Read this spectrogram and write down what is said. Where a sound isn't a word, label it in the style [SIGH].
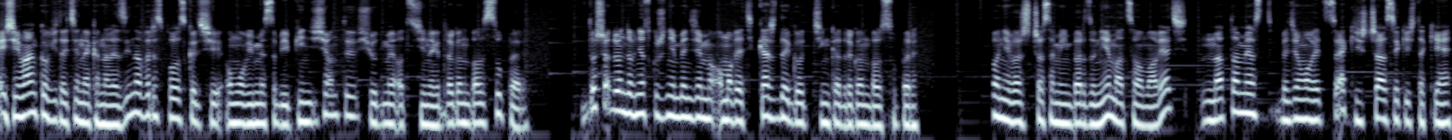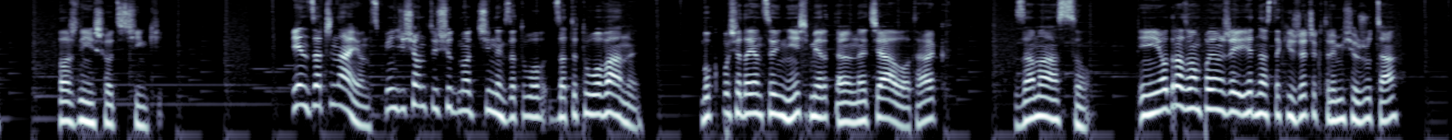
Hej siemanko, witajcie na kanale Xenoverse Polska. Dzisiaj omówimy sobie 57 odcinek Dragon Ball Super. Doszedłem do wniosku, że nie będziemy omawiać każdego odcinka Dragon Ball Super, ponieważ czasami bardzo nie ma co omawiać, natomiast będziemy omawiać co jakiś czas jakieś takie ważniejsze odcinki. Więc zaczynając, 57 odcinek zatytuło- zatytułowany Bóg posiadający nieśmiertelne ciało, tak? Zamasu. I od razu wam powiem, że jedna z takich rzeczy, które mi się rzuca,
